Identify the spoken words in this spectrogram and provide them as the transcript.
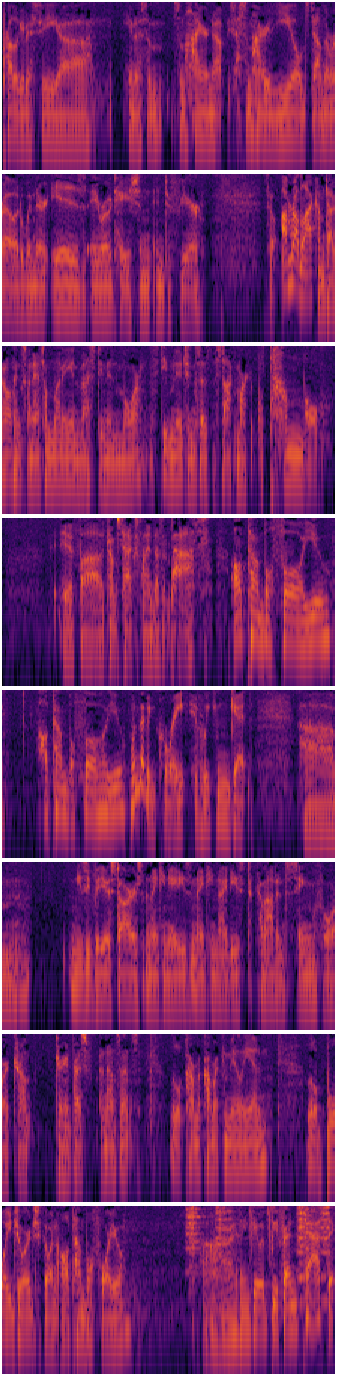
probably going to see uh, you know some some higher some higher yields down the road when there is a rotation into fear. So I'm Rob Black. I'm talking all things financial, money, investing, and more. Steve Mnuchin says the stock market will tumble if uh, Trump's tax plan doesn't pass. I'll tumble for you. I'll tumble for you. Wouldn't that be great if we can get um, music video stars of the 1980s and 1990s to come out and sing for Trump during press announcements? Little Karma Karma Chameleon, little Boy George going, I'll tumble for you. I think it would be fantastic.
